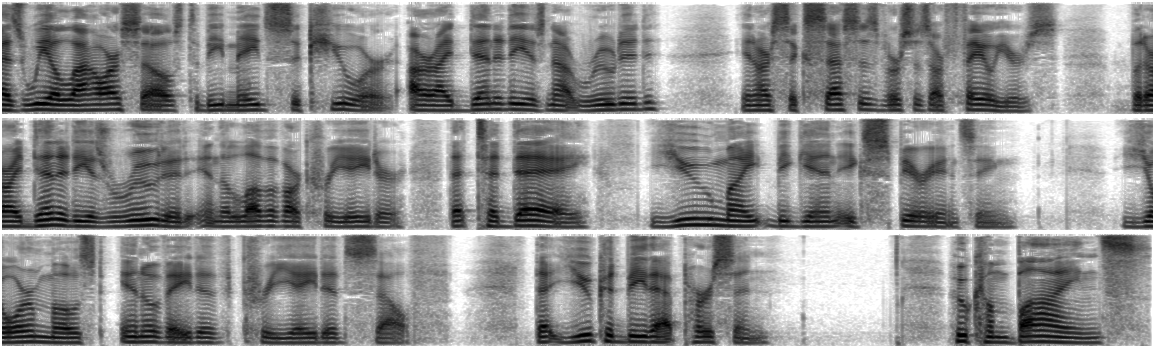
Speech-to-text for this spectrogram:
as we allow ourselves to be made secure, our identity is not rooted in our successes versus our failures, but our identity is rooted in the love of our Creator that today you might begin experiencing your most innovative, creative self. That you could be that person who combines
